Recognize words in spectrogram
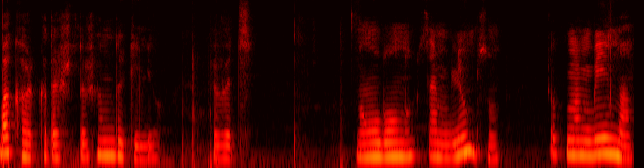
Bak arkadaşların da geliyor. Evet. Ne olduğunu sen biliyor musun? Yok ben bilmem.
